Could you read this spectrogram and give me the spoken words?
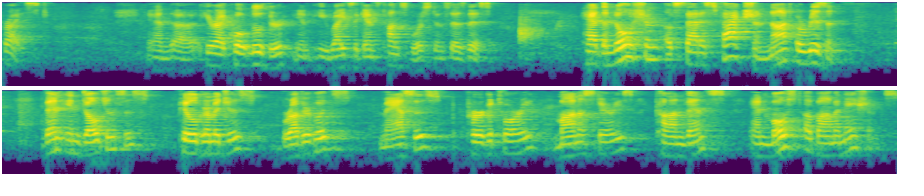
Christ. And uh, here I quote Luther, and he writes against Hanswurst and says this had the notion of satisfaction not arisen, then indulgences, pilgrimages, brotherhoods, masses, purgatory, monasteries, convents, and most abominations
